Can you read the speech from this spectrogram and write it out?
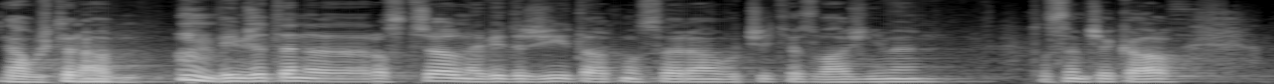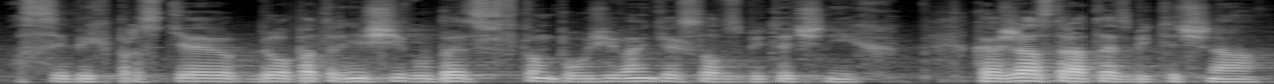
Já už teda vím, že ten eh, rozstřel nevydrží, ta atmosféra určitě zvážníme, to jsem čekal. Asi bych prostě byl opatrnější vůbec v tom používání těch slov zbytečných. Každá ztráta je zbytečná.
